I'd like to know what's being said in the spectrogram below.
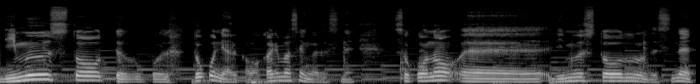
リムース島ってこれどこにあるか分かりませんがですね、そこの、えー、リムース島のですね、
